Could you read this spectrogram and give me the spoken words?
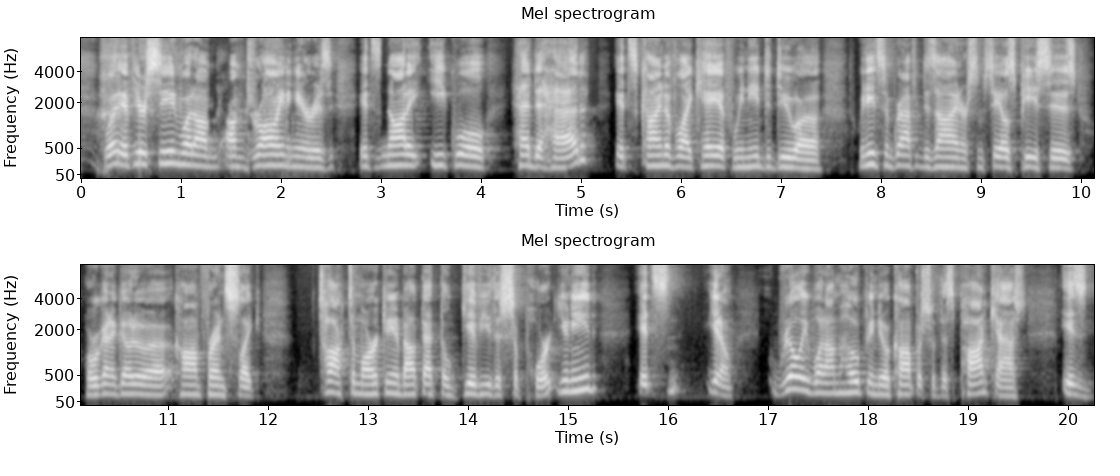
well, if you're seeing what I'm I'm drawing here is it's not an equal head to head. It's kind of like, hey, if we need to do a we need some graphic design or some sales pieces, or we're going to go to a conference, like talk to marketing about that. They'll give you the support you need. It's, you know, really what I'm hoping to accomplish with this podcast is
